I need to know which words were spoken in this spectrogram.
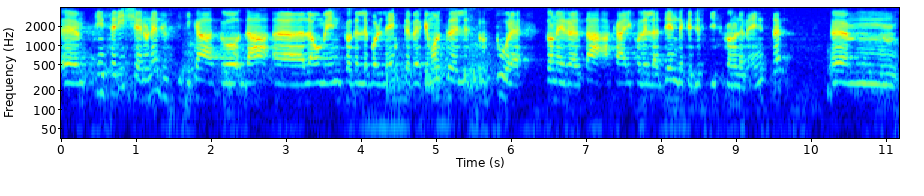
Eh, si inserisce e non è giustificato dall'aumento eh, delle bollette perché molte delle strutture sono in realtà a carico delle aziende che gestiscono le mense. Um,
